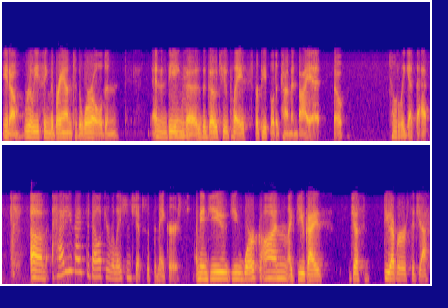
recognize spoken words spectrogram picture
you know, releasing the brand to the world and and being mm-hmm. the the go-to place for people to come and buy it. So totally get that. Um, how do you guys develop your relationships with the makers? I mean, do you do you work on like do you guys just do you ever suggest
